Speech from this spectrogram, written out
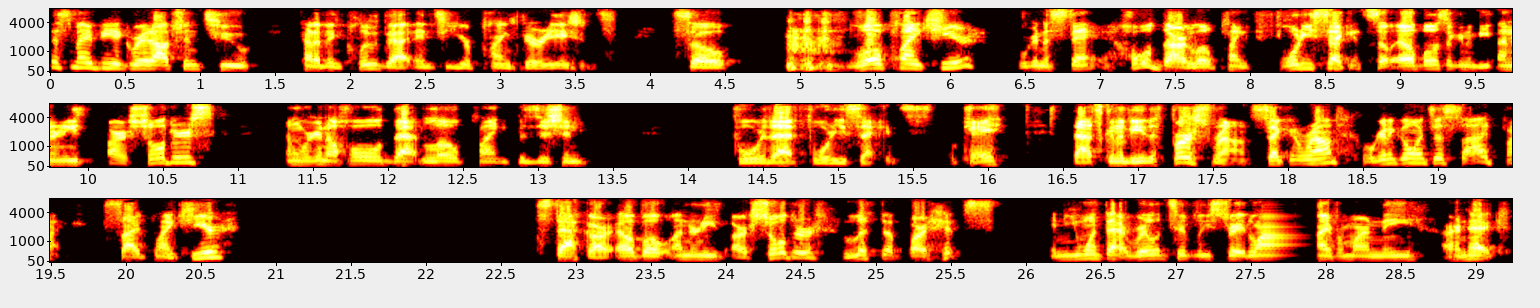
this may be a great option to kind of include that into your plank variations. So low plank here, we're gonna stand, hold our low plank 40 seconds. So elbows are gonna be underneath our shoulders and we're gonna hold that low plank position for that 40 seconds, okay? That's gonna be the first round. Second round, we're gonna go into side plank. Side plank here. Stack our elbow underneath our shoulder, lift up our hips, and you want that relatively straight line from our knee, our neck,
